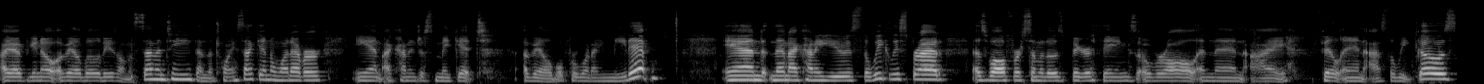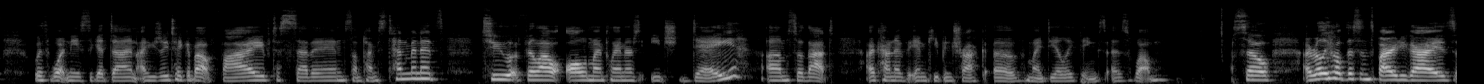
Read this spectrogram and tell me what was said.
I have, you know, availabilities on the 17th and the 22nd and whatever. And I kind of just make it available for what I need it. And then I kind of use the weekly spread as well for some of those bigger things overall. And then I fill in as the week goes with what needs to get done. I usually take about five to seven, sometimes 10 minutes to fill out all of my planners each day um, so that I kind of am keeping track of my daily things as well. So I really hope this inspired you guys,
